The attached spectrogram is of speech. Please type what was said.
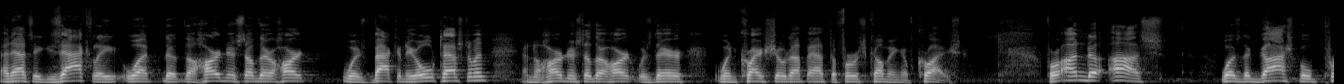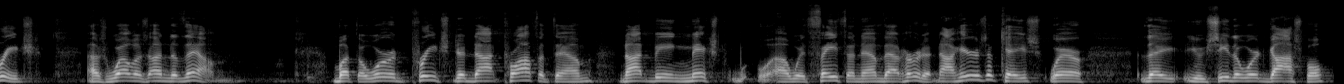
And that's exactly what the, the hardness of their heart was back in the Old Testament, and the hardness of their heart was there when Christ showed up at the first coming of Christ. For unto us was the gospel preached as well as unto them. But the word preached did not profit them, not being mixed uh, with faith in them that heard it. Now, here's a case where they, you see the word gospel,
